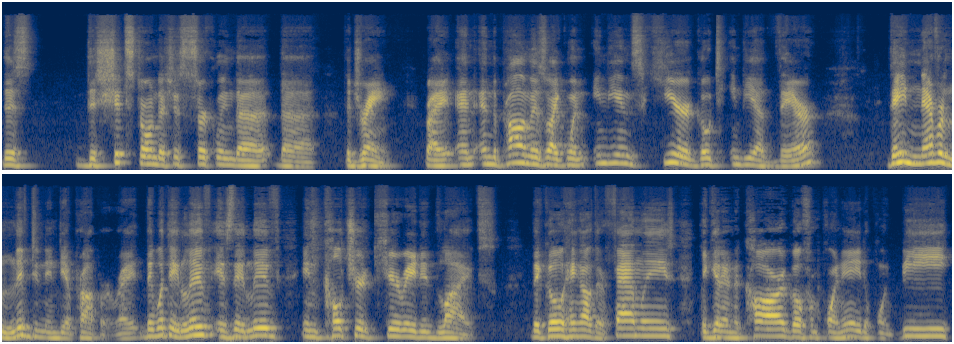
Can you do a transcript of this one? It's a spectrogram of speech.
this this shitstorm that's just circling the the the drain, right? And and the problem is like when Indians here go to India there, they never lived in India proper, right? They what they live is they live in cultured, curated lives. They go hang out with their families, they get in a car, go from point A to point B,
